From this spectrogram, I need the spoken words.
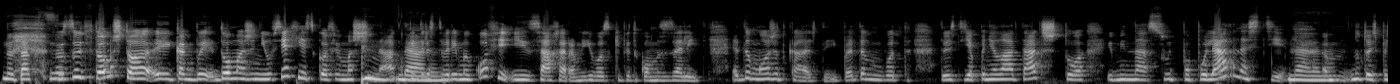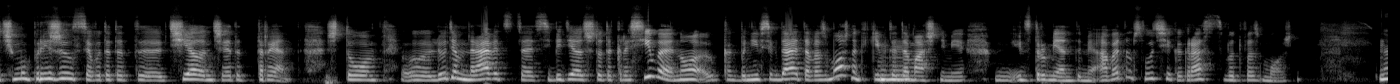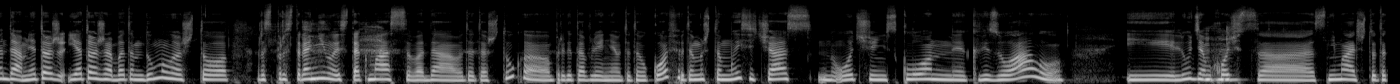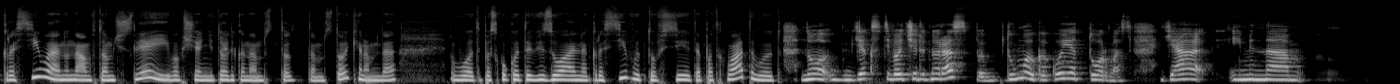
Но так... Но суть в том, что э, как бы дома же не у всех есть кофемашина, а купить да, растворимый да. кофе и сахаром его с кипятком залить, это может каждый. Поэтому вот, то есть я поняла так, что именно суть популярности, да, да, да. Эм, ну то есть почему прижился вот этот э, челлендж, этот тренд, что э, людям нравится себе делать что-то красивое, но как бы не всегда это возможно какими-то mm-hmm. домашними инструментами, а в этом случае как раз вот возможно. Ну да, мне тоже, я тоже об этом думала, что распространилась так массово, да, вот эта штука приготовления вот этого кофе, потому что мы сейчас ну, очень склонны к визуалу, и людям mm-hmm. хочется снимать что-то красивое, ну нам в том числе, и вообще не только нам, там, стокерам, да, вот, и поскольку это визуально красиво, то все это подхватывают. Но я, кстати, в очередной раз думаю, какой я тормоз. Я именно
